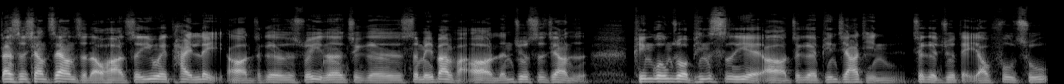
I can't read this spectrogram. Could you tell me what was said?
但是像这样子的话，是因为太累啊，这个所以呢，这个是没办法啊，人就是这样子，拼工作、拼事业啊，这个拼家庭，这个就得要付出，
